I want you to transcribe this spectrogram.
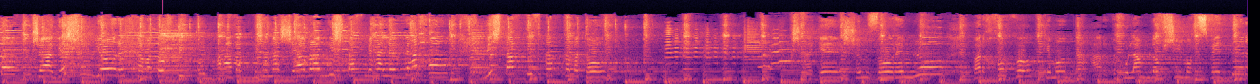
טוב, כשהגשם יורד, כמה טוב פתאום. האבק משנה שעברה נשטף מהלב והחור, נשטף נפתח כמו נהר וכולם לובשים עוף סוודר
